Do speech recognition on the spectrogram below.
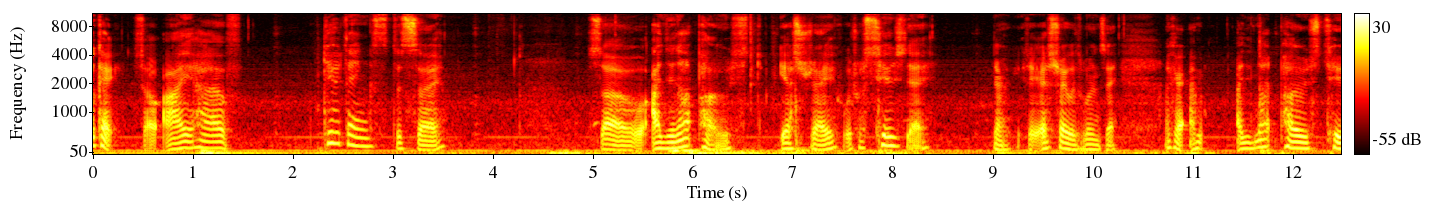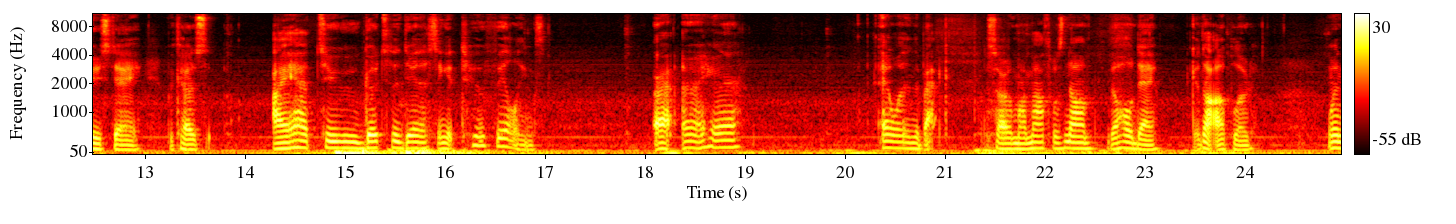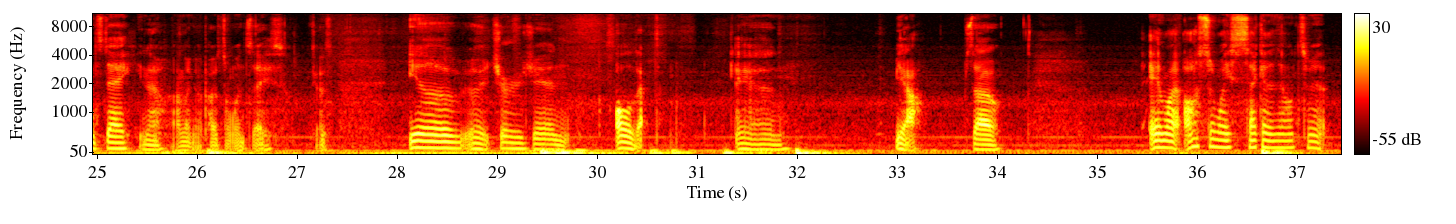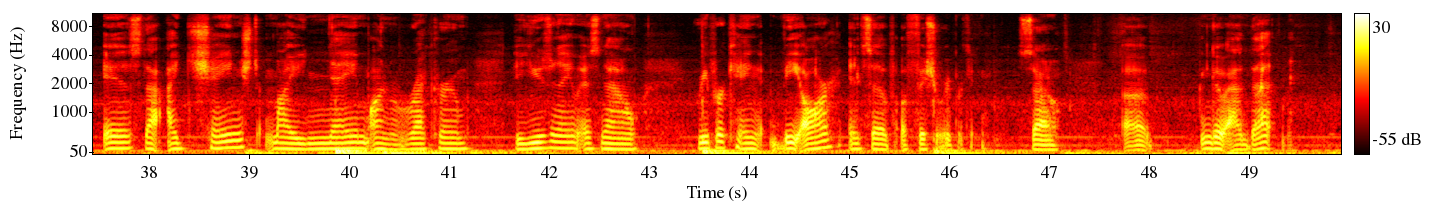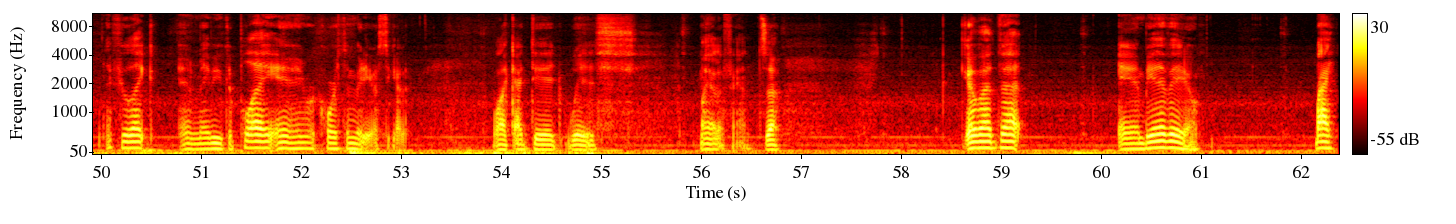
Okay, so I have two things to say. So, I did not post yesterday, which was Tuesday. No, yesterday was Wednesday. Okay, I'm, I did not post Tuesday because I had to go to the dentist and get two fillings. Right, right here and one in the back. So my mouth was numb the whole day. Could not upload. Wednesday, you know, I'm not gonna post on Wednesdays because you know church and all of that, and yeah. So, and my also my second announcement is that I changed my name on Rec Room. The username is now Reaper King VR instead of official Reaper King. So, uh, you can go add that if you like, and maybe you could play and record some videos together, like I did with my other fan. So, go add that and be in the video. Bye.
